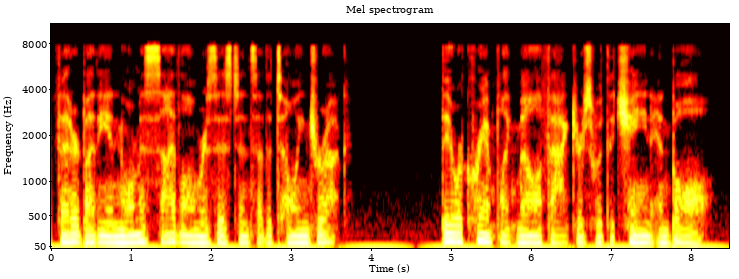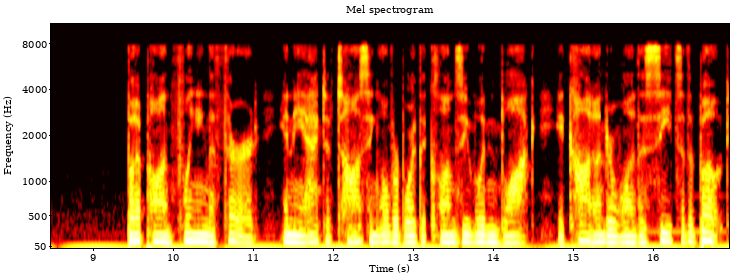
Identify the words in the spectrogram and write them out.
fettered by the enormous sidelong resistance of the towing drug. They were cramped like malefactors with the chain and ball. But upon flinging the third, in the act of tossing overboard the clumsy wooden block, it caught under one of the seats of the boat,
